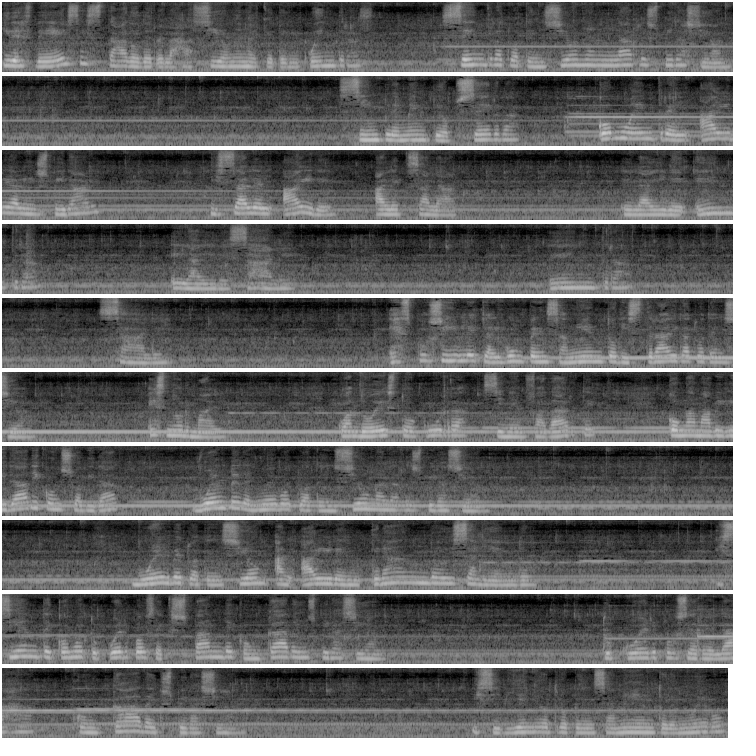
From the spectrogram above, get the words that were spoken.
y desde ese estado de relajación en el que te encuentras, centra tu atención en la respiración. Simplemente observa cómo entra el aire al inspirar y sale el aire al exhalar. El aire entra, el aire sale, entra, sale. Es posible que algún pensamiento distraiga tu atención. Es normal. Cuando esto ocurra sin enfadarte, con amabilidad y con suavidad, vuelve de nuevo tu atención a la respiración. Vuelve tu atención al aire entrando y saliendo y siente cómo tu cuerpo se expande con cada inspiración. Tu cuerpo se relaja con cada expiración. Y si viene otro pensamiento de nuevo,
